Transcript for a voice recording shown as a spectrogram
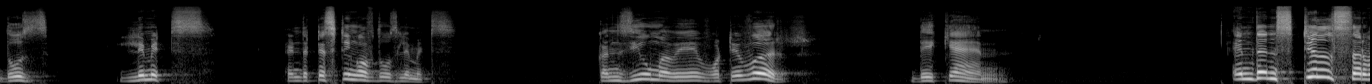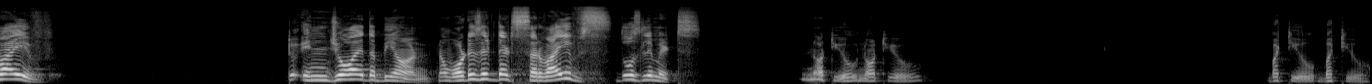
those limits and the testing of those limits consume away whatever they can and then still survive to enjoy the beyond. Now, what is it that survives those limits? Not you, not you. But you, but you.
